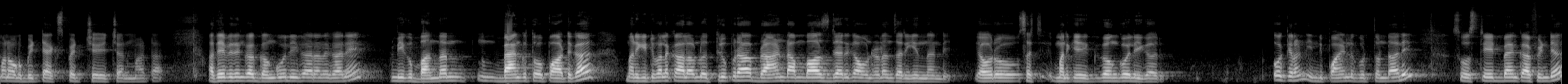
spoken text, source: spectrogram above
మనం ఒక బిట్ ఎక్స్పెక్ట్ చేయొచ్చు అనమాట అదేవిధంగా గంగూలీ గారు అనగానే మీకు బంధన్ బ్యాంకుతో పాటుగా మనకి ఇటీవల కాలంలో త్రిపుర బ్రాండ్ అంబాసిడర్గా ఉండడం జరిగిందండి. ఎవరు? సచ్ మనకి గంగోలీ గారు. ఓకేనండి ఇన్ని పాయింట్లు గుర్తుండాలి. So State Bank of India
